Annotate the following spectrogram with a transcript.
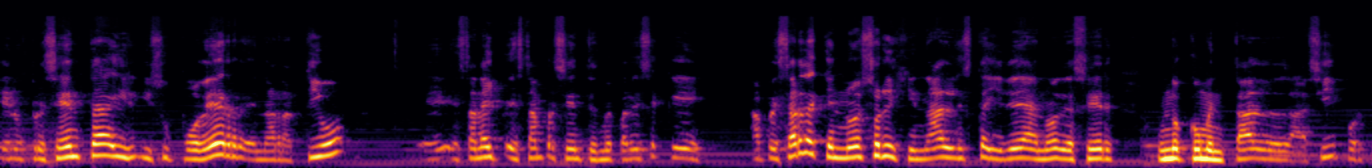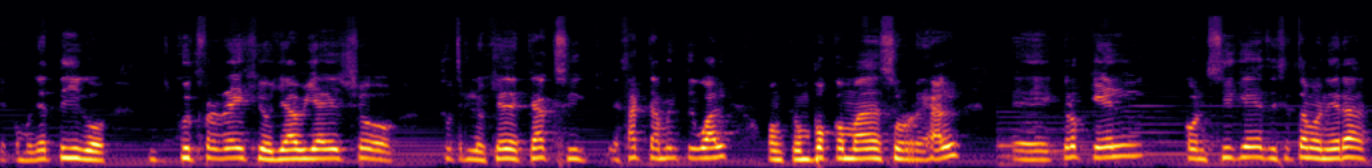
que nos presenta y, su poder narrativo están ahí, están presentes. Me parece que a pesar de que no es original esta idea, ¿no? De hacer un documental así, porque como ya te digo, Godfrey Regio ya había hecho su trilogía de Caxi exactamente igual, aunque un poco más surreal. Eh, creo que él consigue de cierta manera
